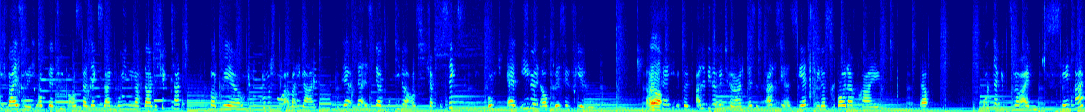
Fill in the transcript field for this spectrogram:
Ich weiß nicht, ob der Typ aus Teil 6 seinen Druiden nach da geschickt hat. Kommt mir komisch vor, aber egal. Der, da ist der Druide aus Chapter 6 und er ähnelt auch ein bisschen viel Ja. Okay, ihr könnt alle wieder mithören. Es ist alles hier ist jetzt wieder spoilerfrei. Ja. Und da gibt es noch einen Sebrak,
